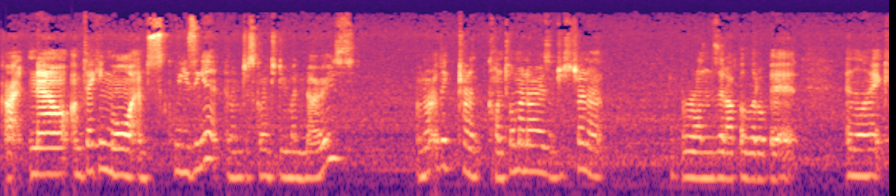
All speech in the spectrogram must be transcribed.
Alright, now I'm taking more, I'm squeezing it, and I'm just going to do my nose. I'm not really trying to contour my nose, I'm just trying to bronze it up a little bit and like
